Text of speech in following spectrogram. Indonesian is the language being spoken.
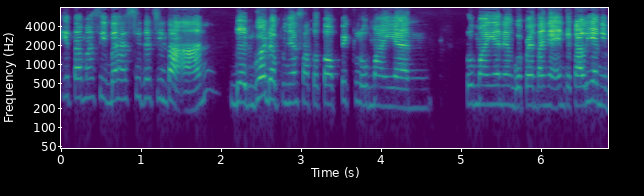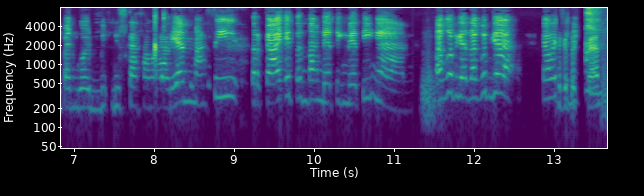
kita masih bahas cinta-cintaan, dan gue udah punya satu topik lumayan lumayan yang gue pengen tanyain ke kalian nih, pengen gue discuss sama kalian masih terkait tentang dating-datingan. Takut gak? Takut gak? Kalau Deg-degan.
